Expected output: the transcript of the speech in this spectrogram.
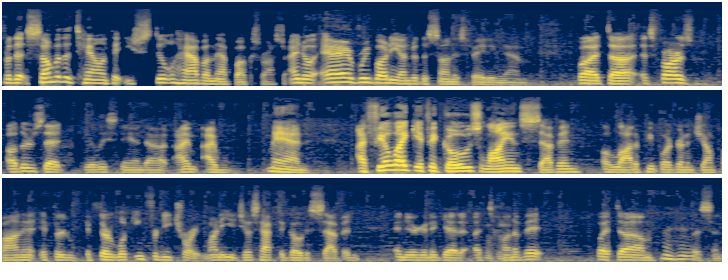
for the some of the talent that you still have on that Bucs roster. I know everybody under the sun is fading them, but uh, as far as others that really stand out, I'm I, man, I feel like if it goes Lions seven, a lot of people are going to jump on it. If they're if they're looking for Detroit money, you just have to go to seven, and you're going to get a mm-hmm. ton of it. But um, mm-hmm. listen,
